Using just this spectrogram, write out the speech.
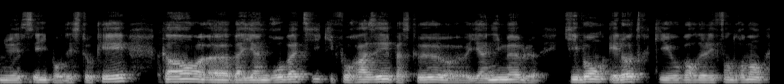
en USCI pour déstocker. Quand bah, il y a un gros bâti qu'il faut raser parce que euh, y a un immeuble qui est bon et l'autre qui est au bord de l'effondrement, vous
